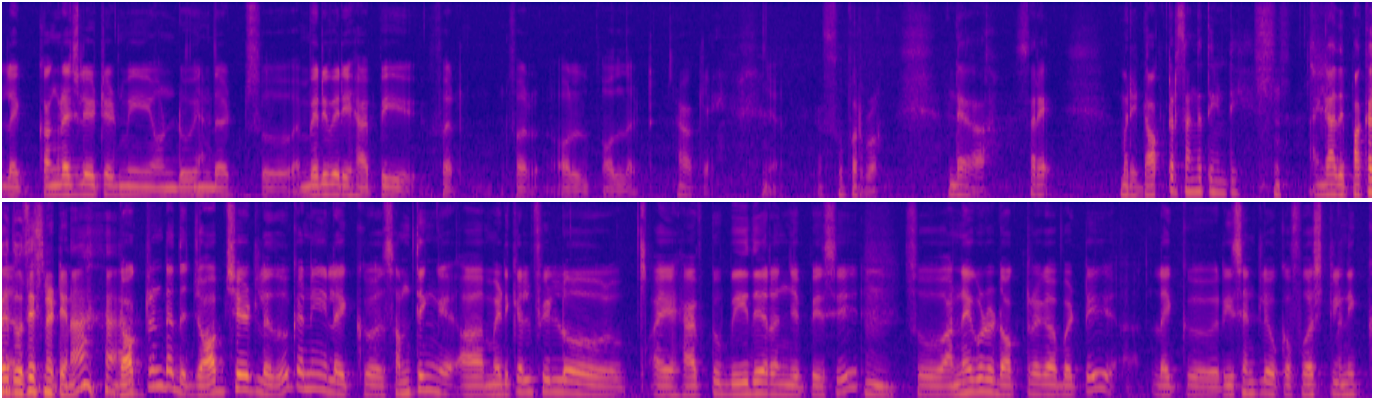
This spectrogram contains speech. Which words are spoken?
like congratulated me on doing that so I'm very very happy for for all all that okay super bro అంటే సరే మరి డాక్టర్ సంగతి ఏంటి? ఇంకా అది పక్కకి తోసేసినట్టేనా? డాక్టర్ అంటే అది జాబ్ చేయట్లేదు కానీ లైక్ సంథింగ్ మెడికల్ ఫీల్డ్లో I have to be there అని చెప్పేసి Hmm. సో అన్నయ్య కూడా డాక్టర్ కాబట్టి లైక్ రీసెంట్లీ ఒక ఫస్ట్ క్లినిక్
